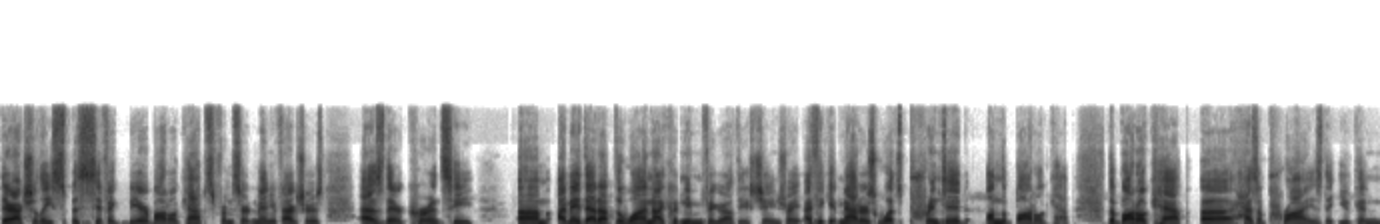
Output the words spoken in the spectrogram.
They're actually specific beer bottle caps from certain manufacturers as their currency. Um, I made that up, the one. I couldn't even figure out the exchange rate. I think it matters what's printed on the bottle cap. The bottle cap uh, has a prize that you can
